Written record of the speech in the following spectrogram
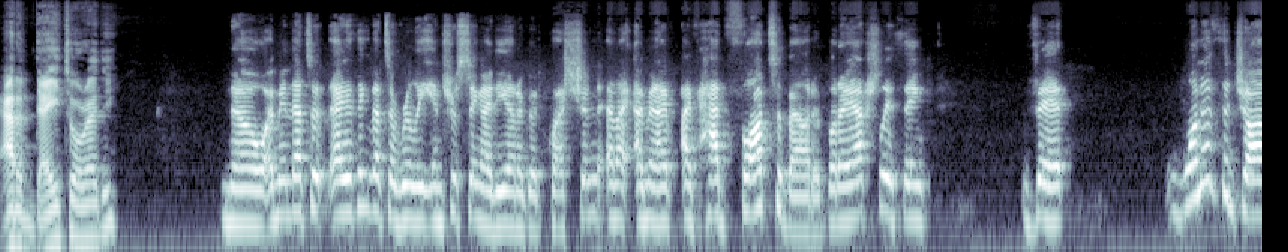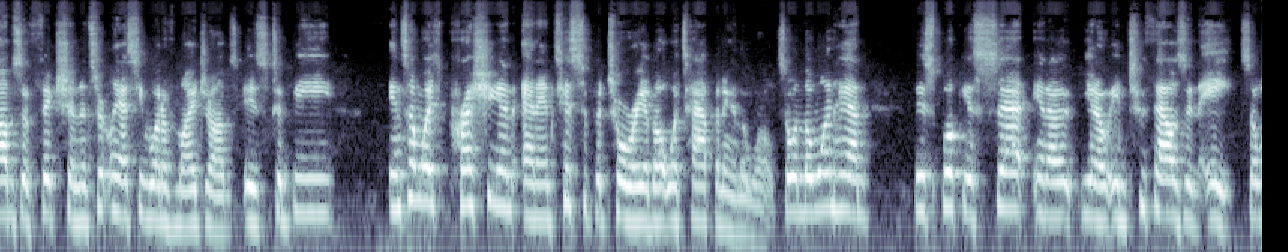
out of date already? No, I mean that's a. I think that's a really interesting idea and a good question. And I, I mean, I've, I've had thoughts about it, but I actually think that one of the jobs of fiction, and certainly I see one of my jobs, is to be, in some ways, prescient and anticipatory about what's happening in the world. So on the one hand, this book is set in a you know in 2008, so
